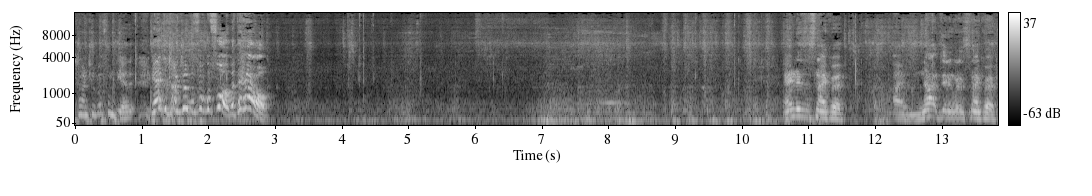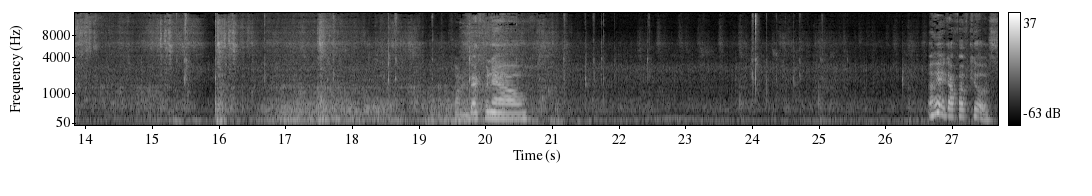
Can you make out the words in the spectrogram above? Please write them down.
There's a clone trooper from the other. Yeah, it's a clone trooper from before. What the hell? And there's a sniper. I'm not dealing with a sniper. Falling back for now. Oh hey, I got five kills.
